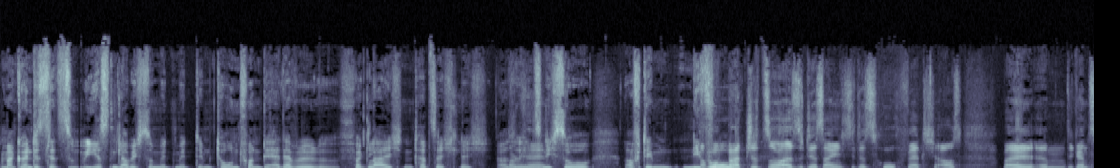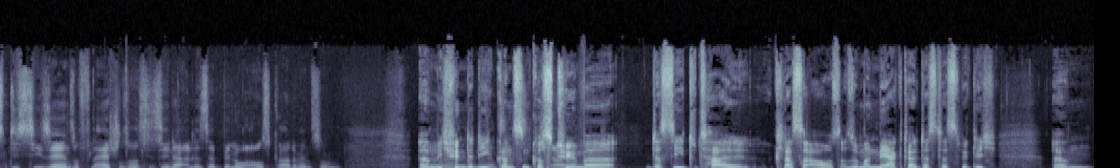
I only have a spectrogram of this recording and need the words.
man könnte es jetzt zum ersten, glaube ich, so mit, mit dem Ton von Daredevil äh, vergleichen, tatsächlich. Also Okay. jetzt nicht so auf dem Auch vom Niveau. Budget so, also das eigentlich sieht das hochwertig aus, weil ähm, die ganzen DC-Serien, so Flash und sowas, die sehen ja alle sehr billow aus, gerade wenn es um. Ähm, äh, ich finde, die ganzen ganzen Kostüme, das sieht total klasse aus. Also man merkt halt, dass das wirklich, ähm,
